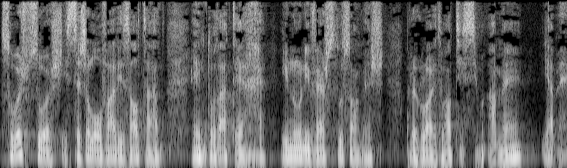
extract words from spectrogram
sobre as pessoas e seja louvado e exaltado em toda a terra e no universo dos homens, para a glória do Altíssimo. Amém e amém.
